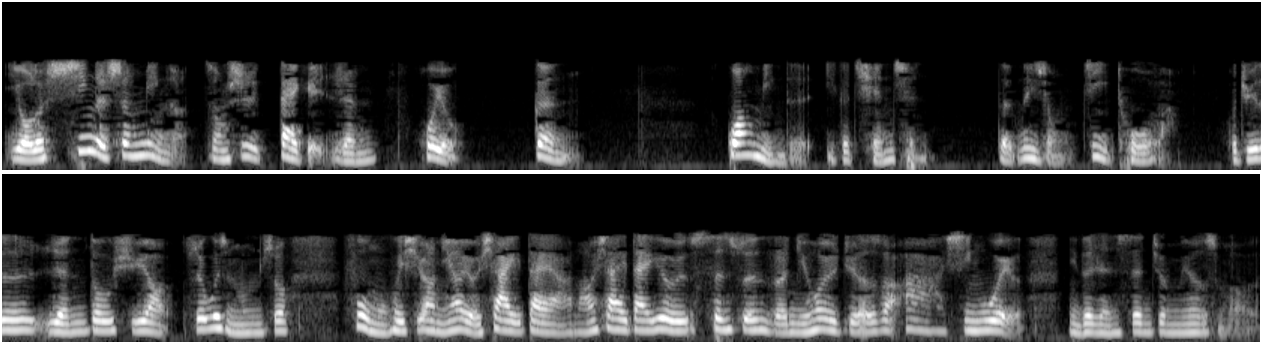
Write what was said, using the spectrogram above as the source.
有了新的生命呢，总是带给人会有更。光明的一个前程的那种寄托啦，我觉得人都需要，所以为什么我们说父母会希望你要有下一代啊，然后下一代又生孙子，你会觉得说啊欣慰了，你的人生就没有什么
